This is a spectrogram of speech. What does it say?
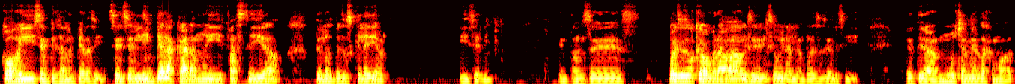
coge y se empieza a limpiar así. Se, se limpia la cara muy fastidiado de los besos que le dieron. Y se limpia. Entonces, pues eso quedó grabado y se hizo viral en redes sociales y le tiraron mucha mierda como Bad.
